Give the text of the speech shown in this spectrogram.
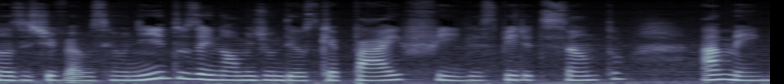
Nós estivemos reunidos em nome de um Deus que é Pai, Filho Espírito Santo. Amém.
